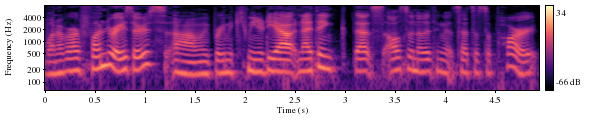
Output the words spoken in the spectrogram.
one of our fundraisers. Um, we bring the community out, and I think that's also another thing that sets us apart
